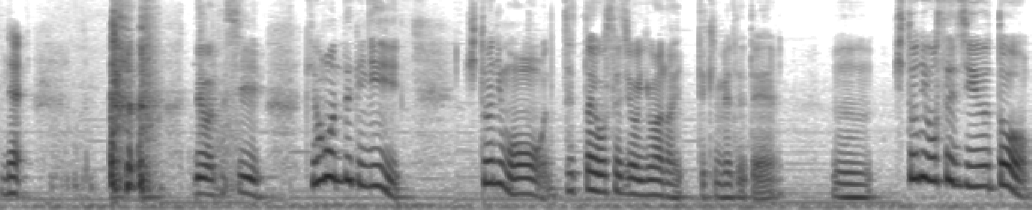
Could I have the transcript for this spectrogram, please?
ね。で私基本的に人にも絶対お世辞を言わないって決めてて、うん、人にお世辞言うと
